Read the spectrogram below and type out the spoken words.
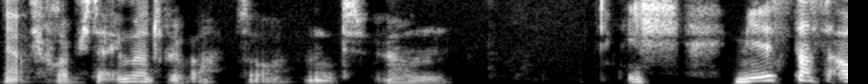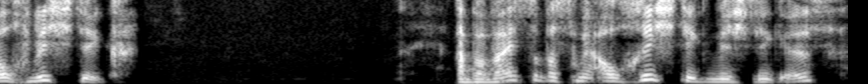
Ja. Ich freue mich da immer drüber. So. Und ähm, ich, mir ist das auch wichtig. Aber weißt du, was mir auch richtig wichtig ist?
